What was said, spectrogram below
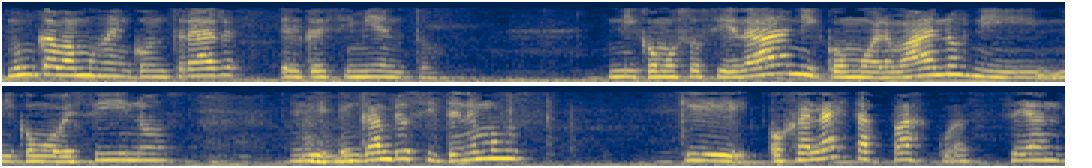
nunca vamos a encontrar el crecimiento ni como sociedad, ni como hermanos, ni, ni como vecinos. Eh, en cambio, si tenemos que, ojalá estas Pascuas sean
